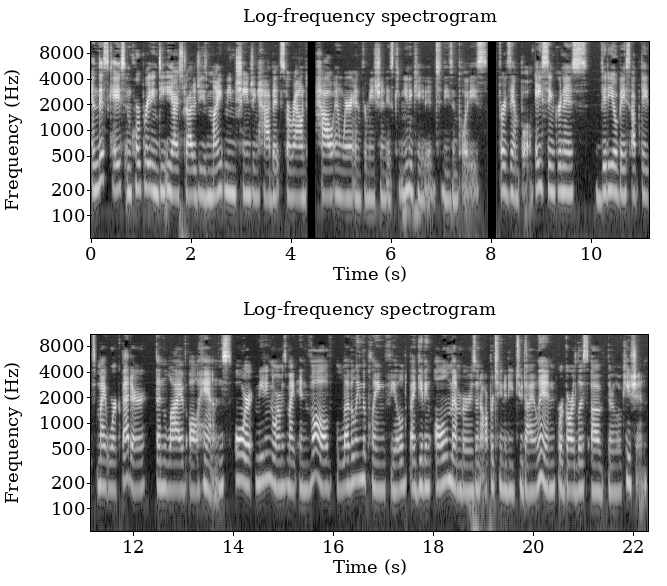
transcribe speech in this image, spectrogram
In this case, incorporating DEI strategies might mean changing habits around how and where information is communicated to these employees. For example, asynchronous, video based updates might work better than live all hands. Or meeting norms might involve leveling the playing field by giving all members an opportunity to dial in regardless of their location.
